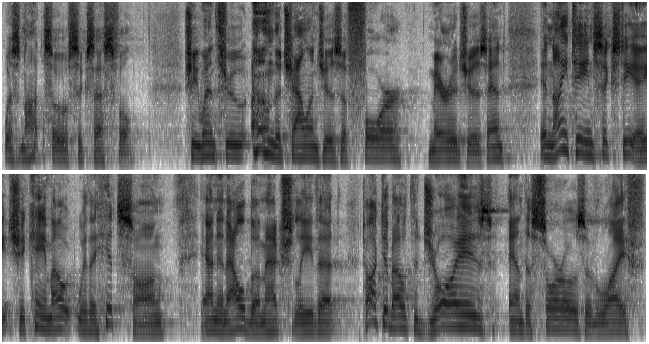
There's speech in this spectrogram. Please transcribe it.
was not so successful. She went through the challenges of four marriages, and in 1968, she came out with a hit song and an album, actually, that talked about the joys and the sorrows of life.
